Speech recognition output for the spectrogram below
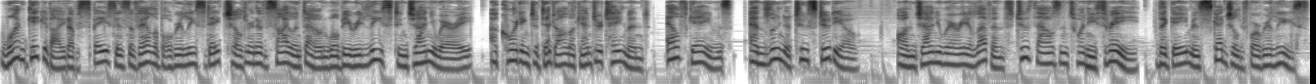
1 GB of space is available release date Children of Silentown will be released in January, according to Daedalic Entertainment, Elf Games, and Luna 2 Studio. On January 11, 2023, the game is scheduled for release.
